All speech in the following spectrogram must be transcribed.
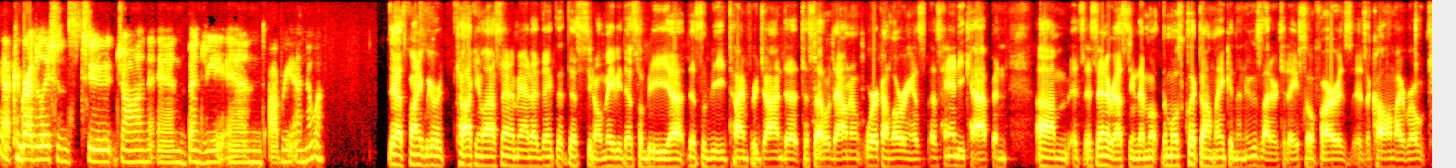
yeah, congratulations to John and Benjie and Aubrey and Noah. Yeah, it's funny. We were talking last night, Amanda. I think that this, you know, maybe this will be uh, this will be time for John to to settle down and work on lowering his, his handicap. And um, it's it's interesting. The mo- the most clicked on link in the newsletter today so far is is a column I wrote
